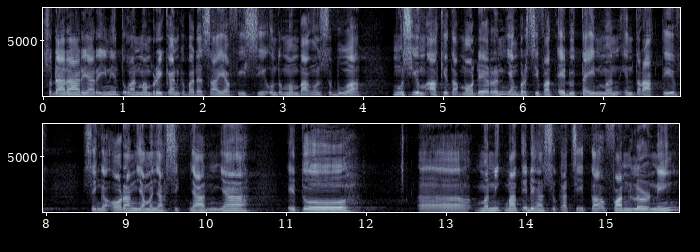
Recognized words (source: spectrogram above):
Saudara, hari-hari ini Tuhan memberikan kepada saya visi untuk membangun sebuah museum Alkitab modern yang bersifat edutainment, interaktif, sehingga orang yang menyaksikannya itu uh, menikmati dengan sukacita, fun learning,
